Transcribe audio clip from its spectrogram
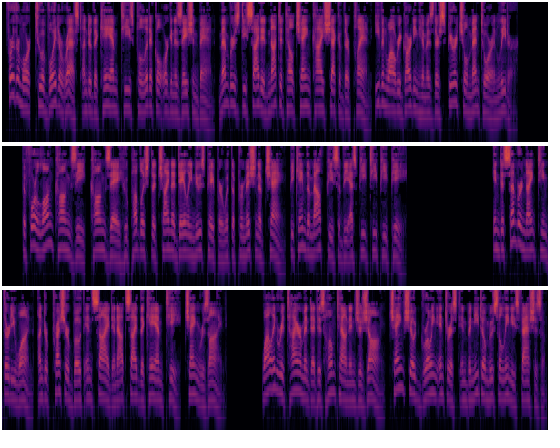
Furthermore, to avoid arrest under the KMT's political organization ban, members decided not to tell Chiang Kai-shek of their plan, even while regarding him as their spiritual mentor and leader. Before long Kong Zi, Kong Zhe who published the China Daily newspaper with the permission of Chiang, became the mouthpiece of the SPTPP. In December 1931, under pressure both inside and outside the KMT, Chiang resigned. While in retirement at his hometown in Zhejiang, Chiang showed growing interest in Benito Mussolini's fascism.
